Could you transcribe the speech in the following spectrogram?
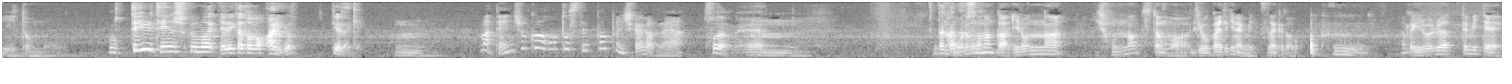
いいと思のっていう転職のやり方もあるよっていうだけ。ううん。まあ転職は本当ステップアップに近いからね。そうだよね、うん。だから俺もなんかいろんないろんなっつってもまあ業界的には3つだけど。うんなんかいろいろやってみて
